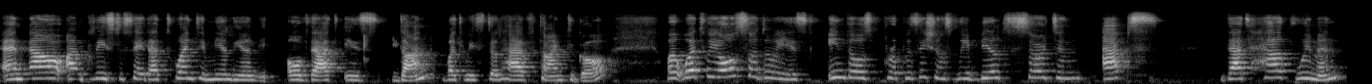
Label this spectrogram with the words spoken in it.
And now I'm pleased to say that 20 million of that is done, but we still have time to go. But what we also do is in those propositions, we build certain apps that help women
